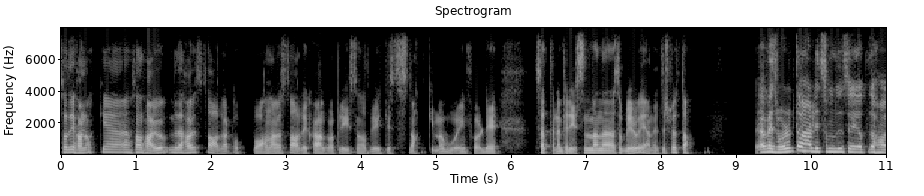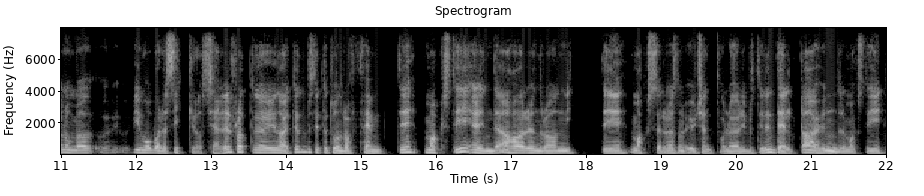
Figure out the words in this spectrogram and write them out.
Så de har nok eh, så han har jo, Men det har jo stadig vært oppå. Han har jo stadig klaga på prisen, at vi ikke snakker med Boeing før de setter ned prisen. Men eh, så blir de jo enige til slutt, da. Jeg tror det er litt som du sier, at det har noe med at Vi må bare sikre oss, kjerrer. For at eh, United bestilte 250 makstid. India har 190 makser eller sånn ukjent valør i bestilling. Delta har 100 makstid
